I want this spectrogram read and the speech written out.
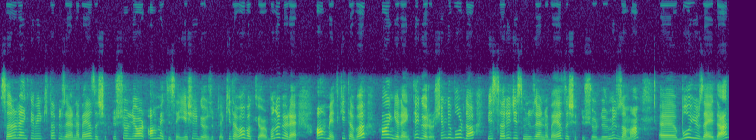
sarı renkli bir kitap üzerine beyaz ışık düşürülüyor. Ahmet ise yeşil gözlükle kitaba bakıyor. Buna göre Ahmet kitabı hangi renkte görür? Şimdi burada biz sarı cismin üzerine beyaz ışık düşürdüğümüz zaman e, bu yüzeyden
